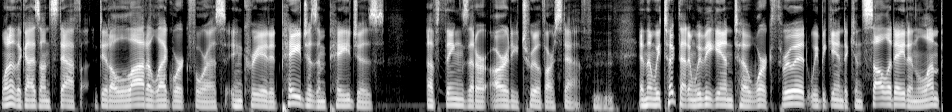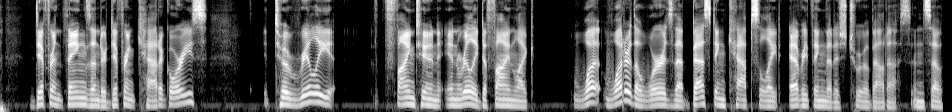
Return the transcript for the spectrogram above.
one of the guys on staff did a lot of legwork for us and created pages and pages of things that are already true of our staff. And then we took that and we began to work through it. We began to consolidate and lump different things under different categories to really fine tune and really define like what what are the words that best encapsulate everything that is true about us? And so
